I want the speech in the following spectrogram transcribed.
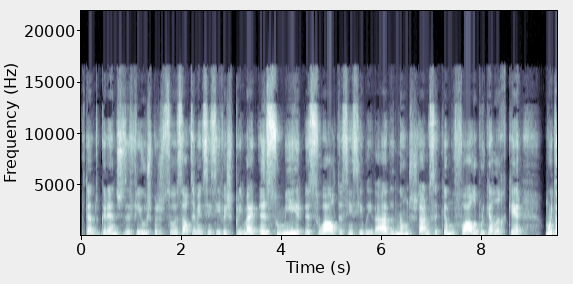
Portanto, grandes desafios para as pessoas altamente sensíveis. Primeiro, assumir a sua alta sensibilidade, não estarmos a camuflá-la, porque ela requer muito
